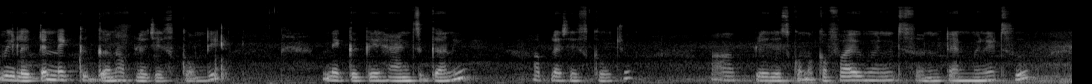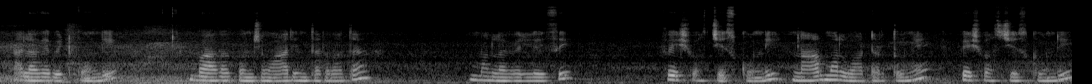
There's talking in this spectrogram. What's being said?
వీలైతే నెక్కి కానీ అప్లై చేసుకోండి. నెక్కి హ్యాండ్స్కి కానీ అప్లై చేసుకోవచ్చు. అప్లై చేసుకొని ఒక five minutes and ten minutes అలాగే పెట్టుకోండి. బాగా కొంచెం ఆరిన తర్వాత మళ్ళీ వెళ్ళేసి ఫేస్ వాష్ చేసుకోండి. నార్మల్ వాటర్తోనే ఫేస్ వాష్ చేసుకోండి.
